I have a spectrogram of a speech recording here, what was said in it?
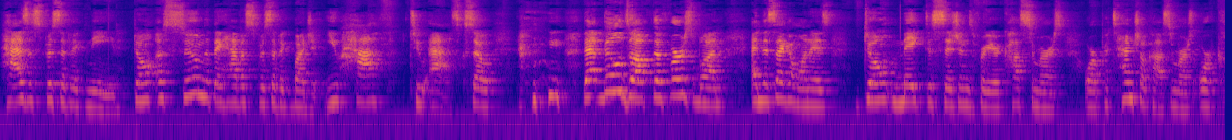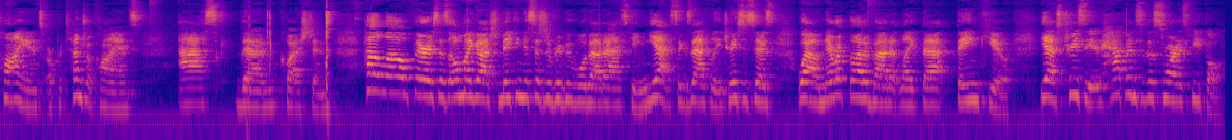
has a specific need. Don't assume that they have a specific budget. You have to ask. So that builds up the first one. And the second one is don't make decisions for your customers or potential customers or clients or potential clients. Ask them questions. Hello, Ferris says, Oh my gosh, making decisions for people without asking. Yes, exactly. Tracy says, Wow, never thought about it like that. Thank you. Yes, Tracy, it happens to the smartest people.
